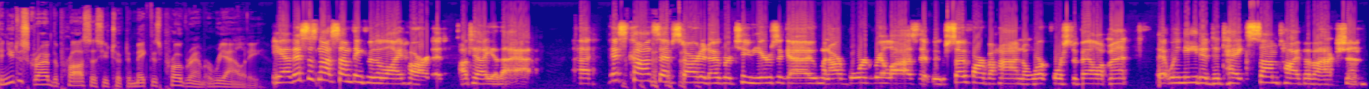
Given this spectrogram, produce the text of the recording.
Can you describe the process you took to make this program a reality? Yeah, this is not something for the lighthearted. I'll tell you that. Uh, this concept started over two years ago when our board realized that we were so far behind on workforce development that we needed to take some type of action.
